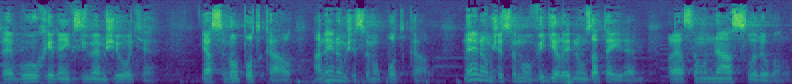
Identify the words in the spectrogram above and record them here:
To je Bůh jednající v mém životě. Já jsem ho potkal a nejenom, že jsem ho potkal, nejenom, že jsem ho viděl jednou za týden, ale já jsem ho následoval.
